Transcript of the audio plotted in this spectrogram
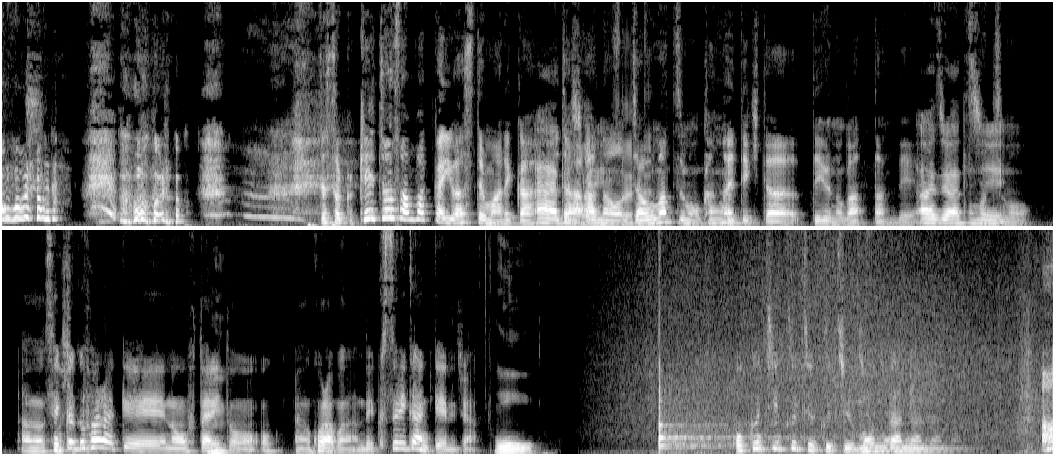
おもろ。じゃあそっか、ケイちゃんさんばっか言わせてもあれか。じゃあ、あの、じゃあお松も考えてきたっていうのがあったんで。あ、じゃあお松私、も。あの、せっかくファラケのお二人とおあのコラボなんで、薬関係でじゃあ。おお。お口くちゅくちゅもんだみ。あ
